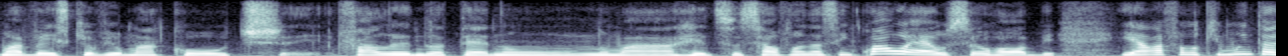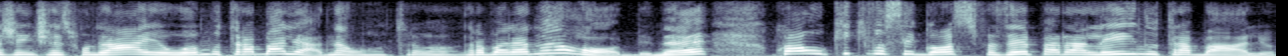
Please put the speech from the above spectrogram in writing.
uma vez que eu vi uma coach falando até num- numa rede social, falando assim, qual é o seu hobby? E ela falou que muita gente respondeu, ah, eu amo trabalhar. Não, tra- trabalhar não é hobby, né? Qual, o que, que você gosta de fazer para além do trabalho?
